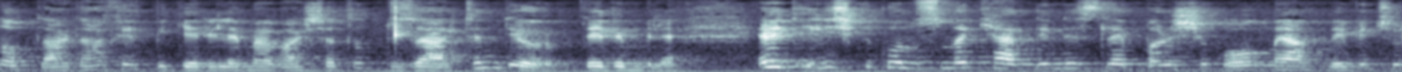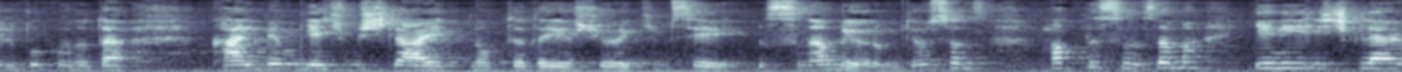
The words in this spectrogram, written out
Notlarda hafif bir gerileme başlatın, düzeltin diyorum dedim bile. Evet ilişki konusunda kendinizle barışık olmayan ve bir türlü bu konuda kalbim geçmişle ait noktada yaşıyor ve kimseyi ısınamıyorum diyorsanız haklısınız ama yeni ilişkiler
